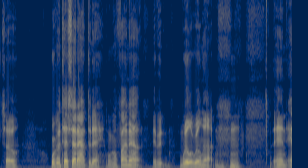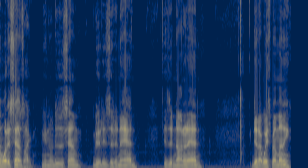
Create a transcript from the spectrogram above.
So we're going to test that out today. We're going to find out if it will or will not. and, and what it sounds like. You know, does it sound good? Is it an ad? Is it not an ad? Did I waste my money?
